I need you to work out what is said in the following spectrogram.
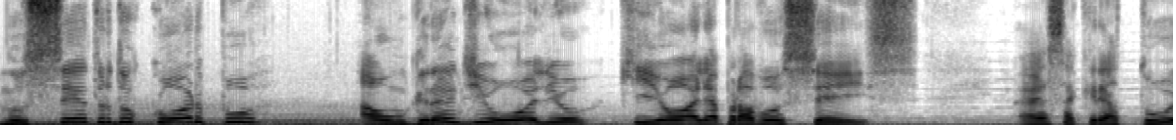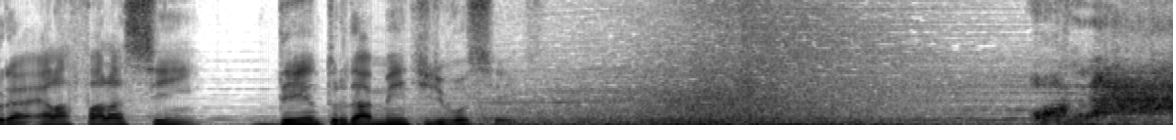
No centro do corpo há um grande olho que olha para vocês. Essa criatura, ela fala assim, dentro da mente de vocês. Olá!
